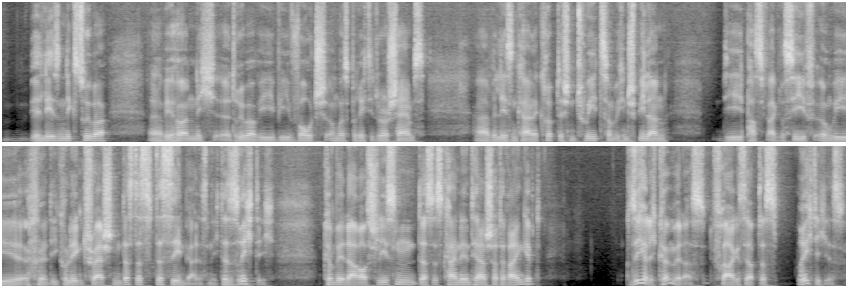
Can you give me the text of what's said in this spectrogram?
wir lesen nichts drüber, äh, wir hören nicht äh, drüber, wie, wie Vogue irgendwas berichtet oder Shams. Äh, wir lesen keine kryptischen Tweets von welchen Spielern, die passiv-aggressiv irgendwie die Kollegen trashen. Das, das, das sehen wir alles nicht. Das ist richtig. Können wir daraus schließen, dass es keine internen Streitereien gibt? Sicherlich können wir das. Die Frage ist ja, ob das richtig ist.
